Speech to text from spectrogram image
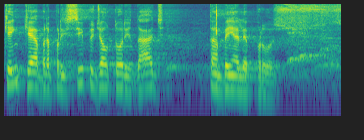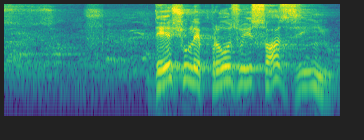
quem quebra princípio de autoridade, também é leproso. Deixa o leproso ir sozinho.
